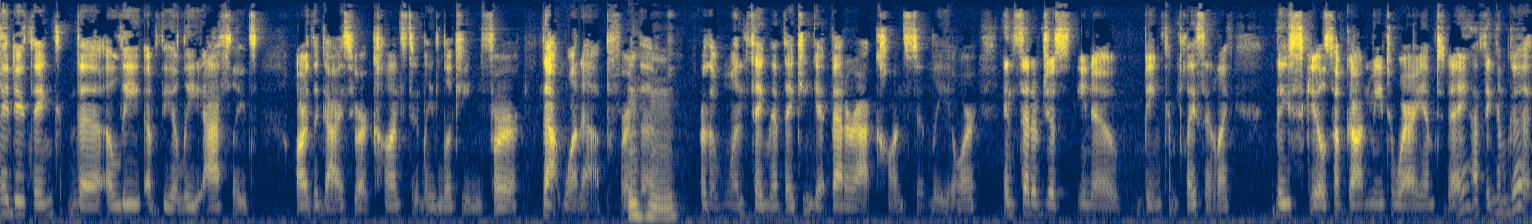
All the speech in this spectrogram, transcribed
I do think the elite of the elite athletes are the guys who are constantly looking for that one up for mm-hmm. the for the one thing that they can get better at constantly, or instead of just you know being complacent, like these skills have gotten me to where I am today. I think I'm good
